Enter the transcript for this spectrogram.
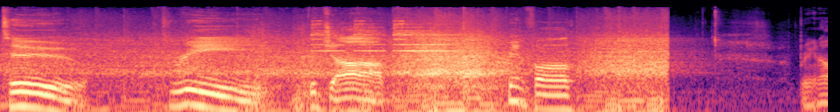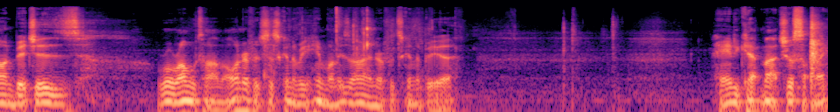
two, three. Good job. Pinfall. Bring it on, bitches. Royal Rumble time. I wonder if it's just going to be him on his own or if it's going to be a handicap match or something.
